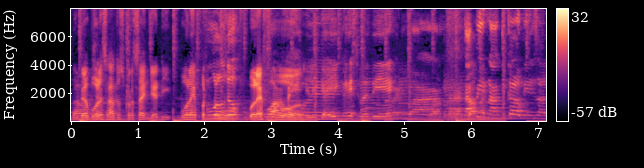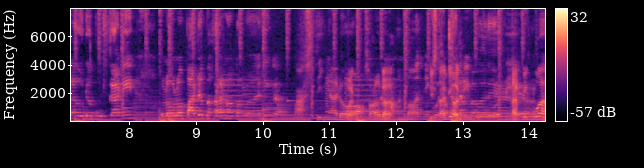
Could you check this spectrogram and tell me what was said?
udah boleh persen? 100% jadi boleh penuh, Full tuh. boleh Wah, full. di Liga Inggris berarti. Keren banget. Keren Tapi banget. nanti kalau misalnya udah buka nih, lo lo pada bakalan nonton bola lagi nggak? Pastinya dong, Buat- soalnya udah kangen banget nih di gua stadion. sama tribun. Tapi Iya. gua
